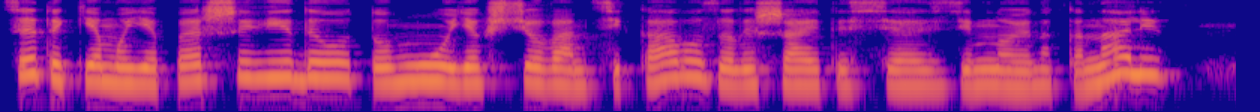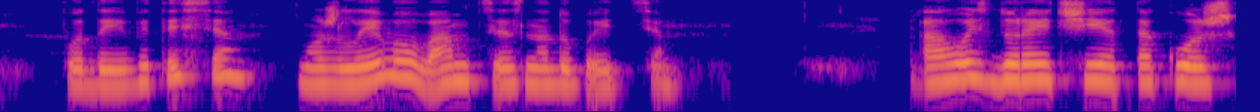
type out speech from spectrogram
Це таке моє перше відео, тому, якщо вам цікаво, залишайтеся зі мною на каналі, подивитеся, можливо, вам це знадобиться. А ось, до речі, також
